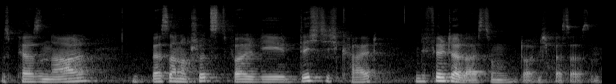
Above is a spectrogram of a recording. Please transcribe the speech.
das Personal besser noch schützt, weil die Dichtigkeit und die Filterleistung deutlich besser sind.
